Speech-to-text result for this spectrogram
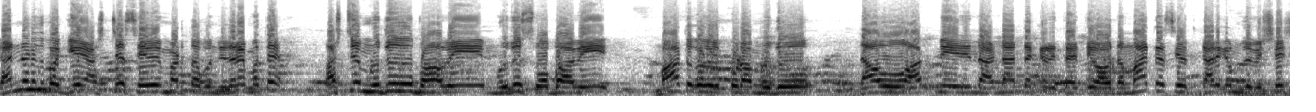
ಕನ್ನಡದ ಬಗ್ಗೆ ಅಷ್ಟೇ ಸೇವೆ ಮಾಡ್ತಾ ಬಂದಿದ್ದಾರೆ. ಮತ್ತೆ ಅಷ್ಟೇ ಮೃದು ಭಾವಿ ಮೃದು ಸ್ವಭಾವಿ ಮಾತುಗಳು ಕೂಡ ಮೃದು. ನಾವು ಆತ್ಮೀಯದಿಂದ ಅಣ್ಣ ಅಂತ ಕರಿತಾ ಇದ್ದೀವಿ ಅವ್ರನ್ನ ಮಾತಾಡಿಸಿ ಕಾರ್ಯಕ್ರಮದ ವಿಶೇಷ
